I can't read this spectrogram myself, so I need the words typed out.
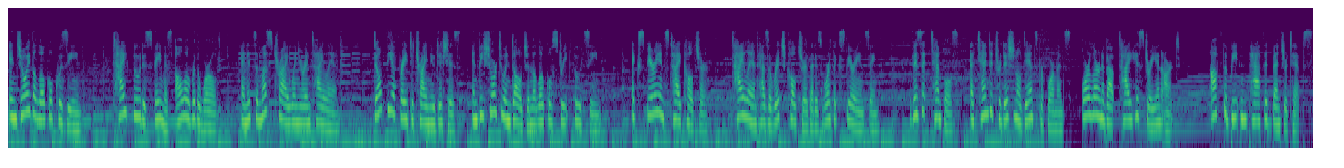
Enjoy the local cuisine. Thai food is famous all over the world, and it's a must-try when you're in Thailand. Don't be afraid to try new dishes, and be sure to indulge in the local street food scene. Experience Thai culture, Thailand has a rich culture that is worth experiencing. Visit temples, attend a traditional dance performance, or learn about Thai history and art. Off the beaten path adventure tips.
